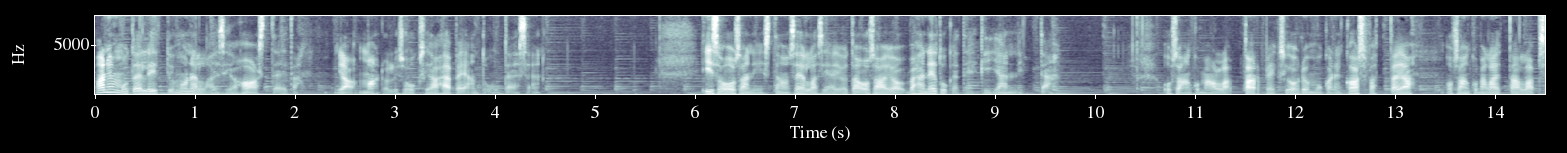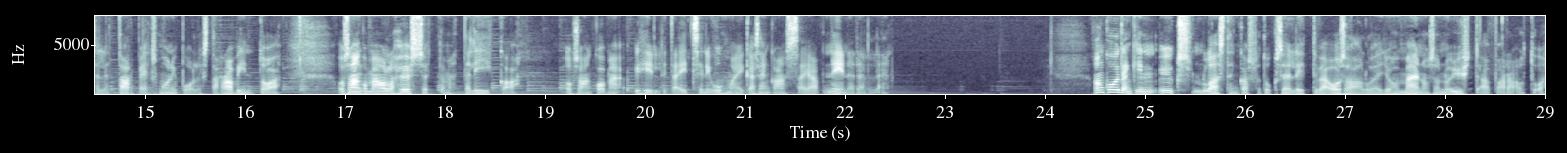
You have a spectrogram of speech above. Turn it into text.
Vanhemmuuteen liittyy monenlaisia haasteita ja mahdollisuuksia häpeän tunteeseen. Iso osa niistä on sellaisia, joita osaa jo vähän etukäteenkin jännittää. Osaanko mä olla tarpeeksi johdonmukainen kasvattaja? Osaanko mä laittaa lapselle tarpeeksi monipuolista ravintoa? Osaanko mä olla hössöttämättä liikaa? Osaanko mä hillitä itseni uhmaikäisen kanssa ja niin edelleen? On kuitenkin yksi lasten kasvatukseen liittyvä osa-alue, johon mä en osannut yhtään varautua.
